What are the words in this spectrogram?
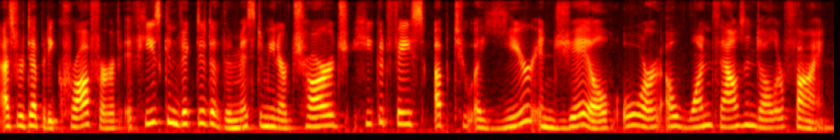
As for Deputy Crawford, if he's convicted of the misdemeanor charge, he could face up to a year in jail or a $1,000 fine.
